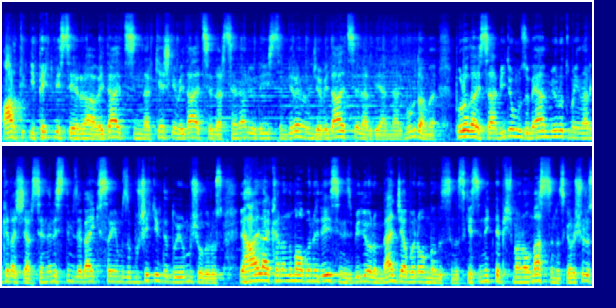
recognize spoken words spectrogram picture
Artık İpek ve Serra veda etsinler. Keşke veda etseler. Senaryo değişsin. Bir an önce veda etseler diyenler burada mı? Buradaysa videomuzu beğenmeyi unutmayın arkadaşlar. Senaristimize belki sayımızı bu şekilde duyurmuş oluruz. Ve hala kanalıma abone değilsiniz biliyorum. Bence abone olmalısınız. Kesinlikle pişman olmazsınız. Görüşürüz.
